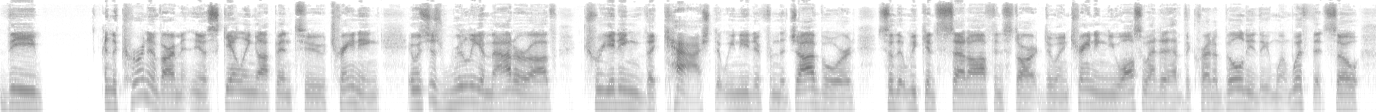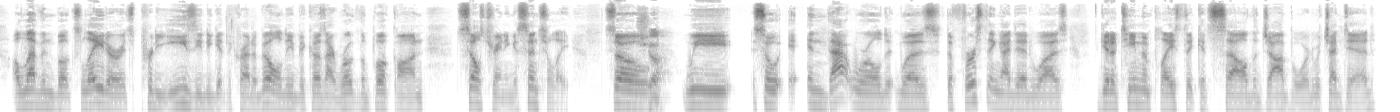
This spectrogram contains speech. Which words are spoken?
The in the current environment, you know, scaling up into training, it was just really a matter of creating the cash that we needed from the job board so that we could set off and start doing training. You also had to have the credibility that went with it. So 11 books later, it's pretty easy to get the credibility because I wrote the book on sales training essentially. So sure. we so in that world it was the first thing I did was get a team in place that could sell the job board, which I did.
